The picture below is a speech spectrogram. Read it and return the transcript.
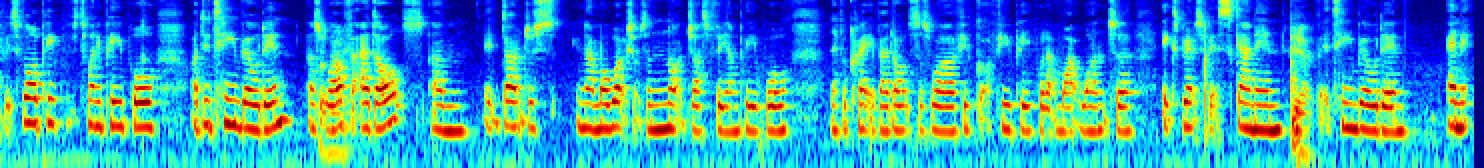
if it's four people, if it's 20 people, I do team building as well for adults. Um, it don't just, you know, my workshops are not just for young people, they're for creative adults as well. If you've got a few people that might want to experience a bit of scanning, Yeah. a bit of team building, any,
